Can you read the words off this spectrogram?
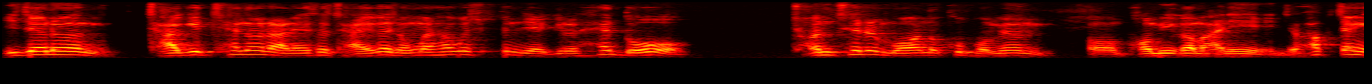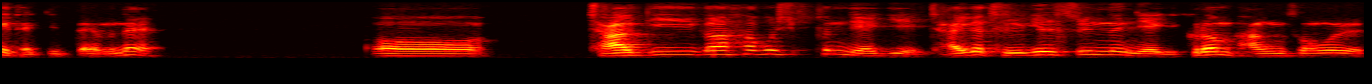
이제는 자기 채널 안에서 자기가 정말 하고 싶은 얘기를 해도 전체를 모아놓고 보면 어, 범위가 많이 이제 확장이 됐기 때문에 어, 자기가 하고 싶은 얘기, 자기가 즐길 수 있는 얘기 그런 방송을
